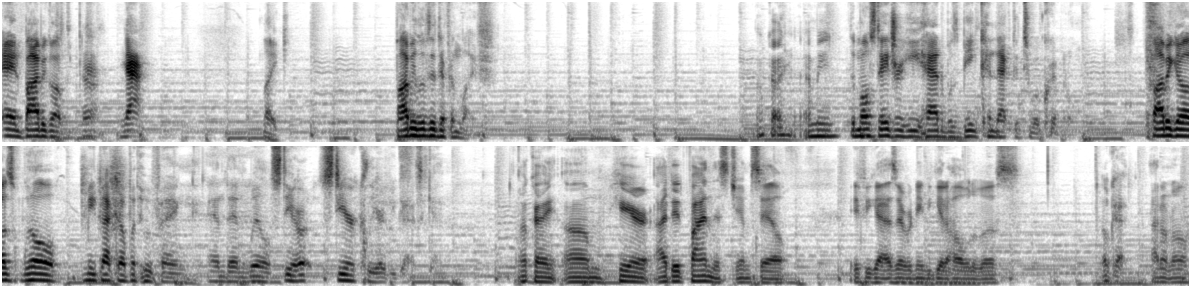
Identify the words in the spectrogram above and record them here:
And bobby goes nah. Like bobby lives a different life. Okay. I mean. The most danger he had was being connected to a criminal bobby goes we'll meet back up with Hu Feng, and then we'll steer steer clear of you guys again Okay. Um. Here, I did find this gym sale. If you guys ever need to get a hold of us, Okay. I don't know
